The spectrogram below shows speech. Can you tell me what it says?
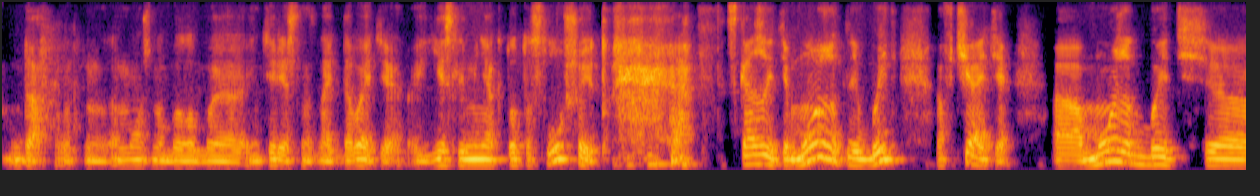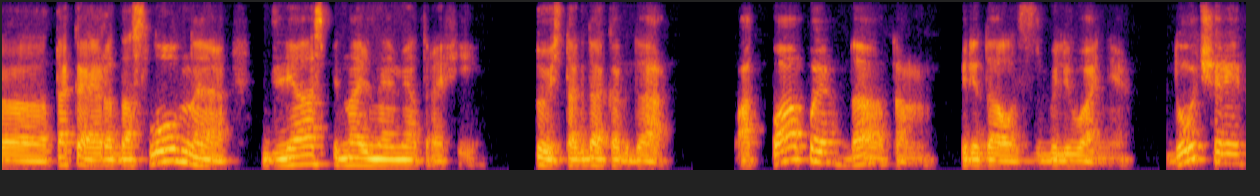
Да, вот можно было бы интересно знать. Давайте, если меня кто-то слушает, скажите, может ли быть в чате, а, может быть э, такая родословная для спинальной миотрофии? То есть тогда, когда от папы, да, там передалось заболевание дочери,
